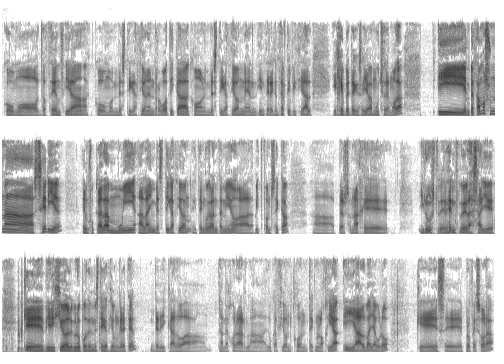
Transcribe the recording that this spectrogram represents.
como docencia, como investigación en robótica, con investigación en inteligencia artificial y GPT que se lleva mucho de moda. Y empezamos una serie enfocada muy a la investigación y tengo delante mío a David Fonseca, personaje ilustre dentro de la Salle que dirigió el grupo de investigación Gretel dedicado a, mejorar la educación con tecnología, y a Alba Yauró, que es eh, profesora,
